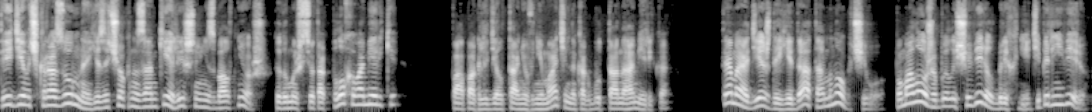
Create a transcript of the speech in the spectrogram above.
«Ты, девочка разумная, язычок на замке, лишнего не сболтнешь. Ты думаешь, все так плохо в Америке?» Папа глядел Таню внимательно, как будто она Америка. «Там и одежда, и еда, там много чего. Помоложе был, еще верил брехне, теперь не верю».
